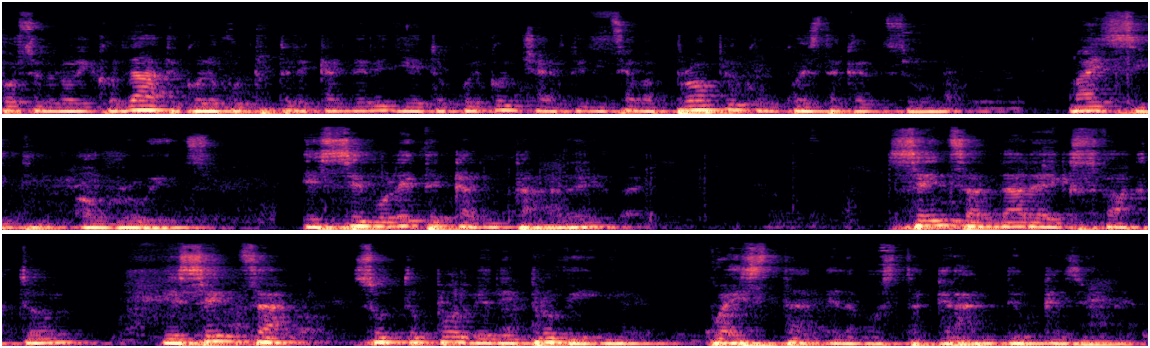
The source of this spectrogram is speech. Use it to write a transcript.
forse ve lo ricordate, quello con tutte le candele dietro, quel concerto iniziava proprio con questa canzone, My City of Ruins. E se volete cantare, senza andare a X Factor e senza sottoporvi a dei provini, questa è la vostra grande occasione.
